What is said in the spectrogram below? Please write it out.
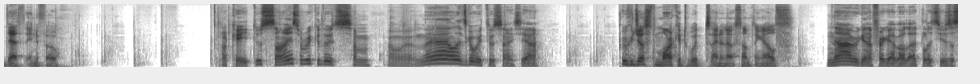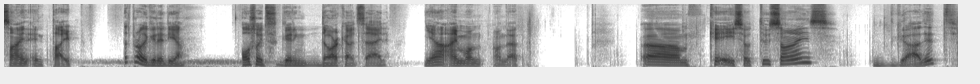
death info. Okay, two signs, or we could do it some. Oh, uh, nah, let's go with two signs. Yeah. We could just mark it with I don't know something else. Nah, we're gonna forget about that. Let's use a sign and type. That's probably a good idea. Also, it's getting dark outside. Yeah, I'm on on that. Um. Okay, so two signs. Got it.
